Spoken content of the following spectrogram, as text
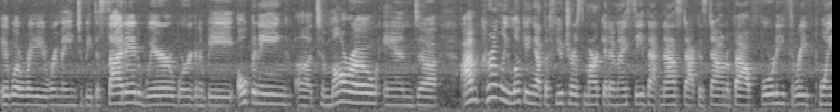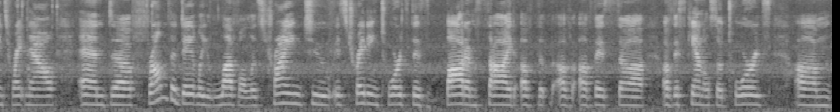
it will re remain to be decided where we're going to be opening uh, tomorrow. And uh, I'm currently looking at the futures market and I see that NASDAQ is down about 43 points right now. And uh, from the daily level, it's trying to, it's trading towards this bottom side of the, of, of this, uh, of this candle. So towards, um,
